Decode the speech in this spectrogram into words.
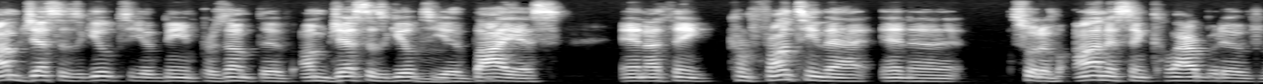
I'm just as guilty of being presumptive. I'm just as guilty mm-hmm. of bias. And I think confronting that in a sort of honest and collaborative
